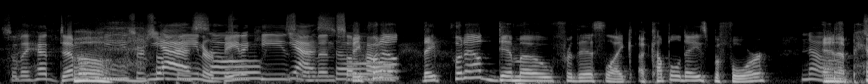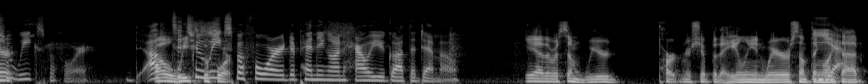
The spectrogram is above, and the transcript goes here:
So they had demo Oh. keys or something, Yeah, or beta keys, yeah, and then so- They somehow put out they put out demo for this like a couple of days before. No, And two apparent- weeks before. Up Oh, to weeks two weeks before. before, depending on how you got the demo. Yeah, there was some weird partnership with Alienware or something like that.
